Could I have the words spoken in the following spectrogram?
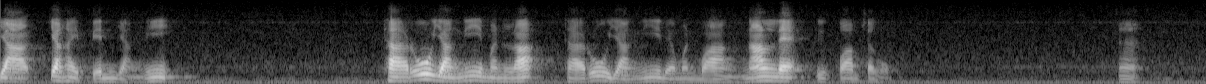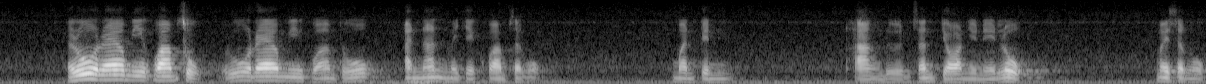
อยากจะให้เป็นอย่างนี้ ถ้ารู้อย่างนี้มันละ ถ้ารู้อย่างนี้เดี๋ยวมันวาง นั่นแหละคือความสงบรู้แล้วมีความสุข รู้แล้วมีความทุกข์อันนั้นไม่ใช่ความสงบ มันเป็นทางเดินสัญจรอยู่ในโลก ไม่สงบ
